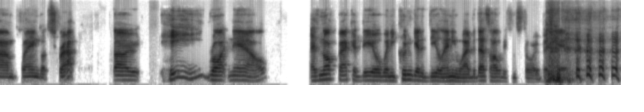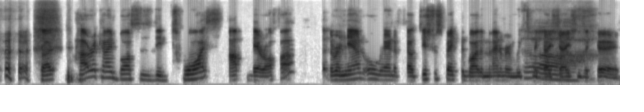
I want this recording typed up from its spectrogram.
um, plan got scrapped. So he right now has knocked back a deal when he couldn't get a deal anyway, but that's a whole different story. But yeah. So Hurricane bosses did twice up their offer, but the renowned all-rounder felt disrespected by the manner in which Oh. negotiations occurred.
